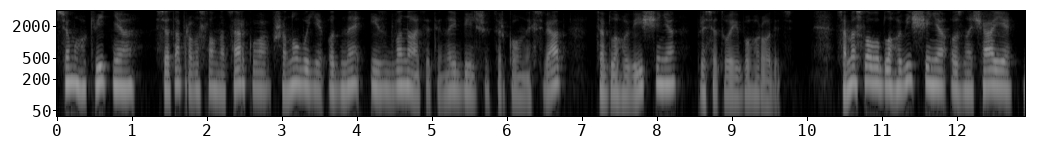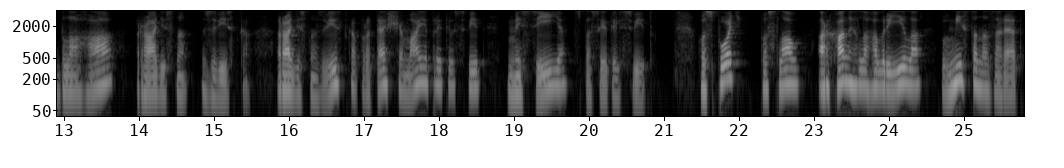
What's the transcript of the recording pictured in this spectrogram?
7 квітня Свята Православна Церква вшановує одне із 12 найбільших церковних свят це благовіщення Пресвятої Богородиці. Саме слово благовіщення означає блага, радісна звістка. Радісна звістка про те, що має прийти в світ Месія, Спаситель світу. Господь послав Архангела Гавриїла в місто Назарет,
